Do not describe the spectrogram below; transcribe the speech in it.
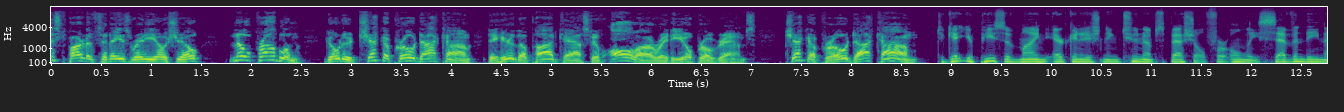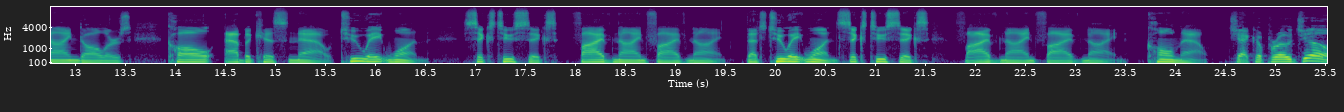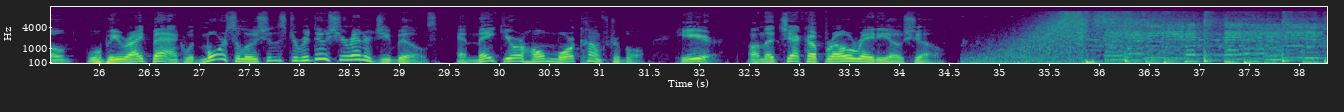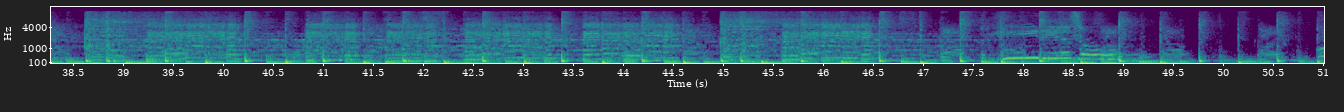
Missed part of today's radio show? No problem. Go to checkapro.com to hear the podcast of all our radio programs. Checkapro.com. To get your peace of mind air conditioning tune up special for only $79, call Abacus now 281 626 5959. That's 281 626 5959. Call now. Check a Pro Joe We'll be right back with more solutions to reduce your energy bills and make your home more comfortable here on the Check a Pro Radio Show.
